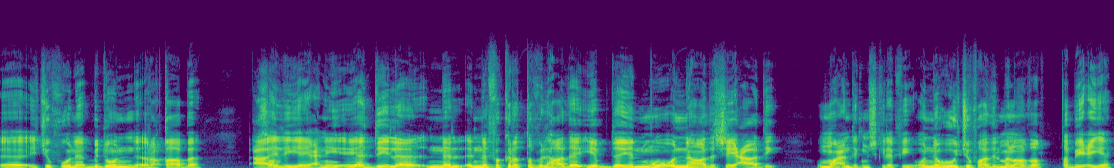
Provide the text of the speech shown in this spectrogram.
آه، يشوفونه بدون رقابة عائلية يعني يؤدي إلى إن إن فكر الطفل هذا يبدأ ينمو وإن هذا الشيء عادي وما عندك مشكلة فيه وإنه هو يشوف هذه المناظر طبيعية.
